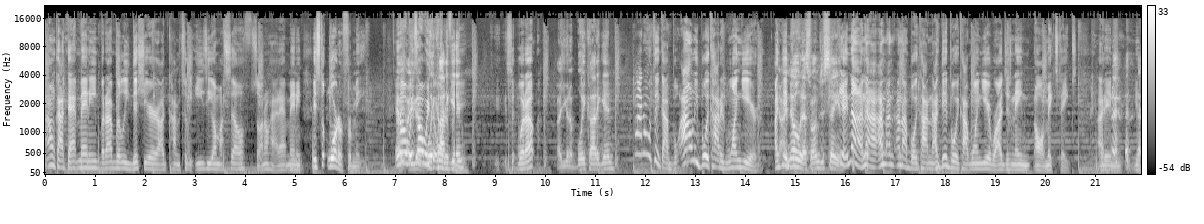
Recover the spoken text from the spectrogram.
I don't got that many, but I really this year I kind of took it easy on myself, so I don't have that mm-hmm. many. It's the order for me. It Are- are always, it's always the boycott order for me. What up? Are you gonna boycott again? I don't think I. Bo- I only boycotted one year. I I, did. know. That's what I'm just saying. Yeah, nah, nah. I'm not, I'm not boycotting. I did boycott one year where I just named all mixtapes. I didn't. Yeah.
